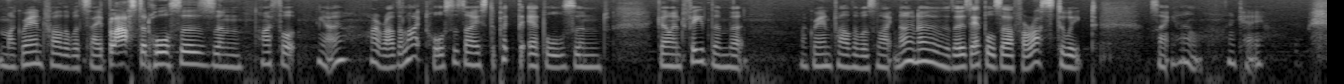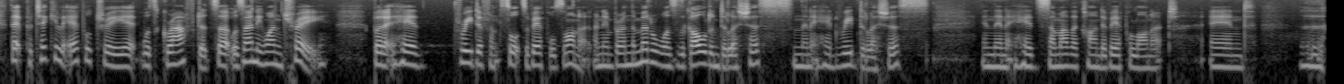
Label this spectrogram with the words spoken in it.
And my grandfather would say, blasted horses. And I thought, you know, I rather liked horses. I used to pick the apples and go and feed them. But my grandfather was like, no, no, those apples are for us to eat. It's like, oh, okay. That particular apple tree, it was grafted, so it was only one tree, but it had three different sorts of apples on it. I remember in the middle was the golden delicious, and then it had red delicious, and then it had some other kind of apple on it. And ugh,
